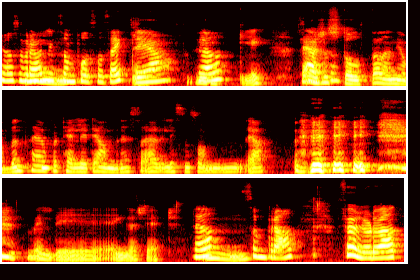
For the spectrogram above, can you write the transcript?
Ja, så bra. Litt Mm. sånn pose og sekk. Ja, Ja. virkelig. Så jeg er så stolt av den jobben. Når jeg forteller til andre, så er det liksom sånn Ja. veldig engasjert. Ja, Mm. så bra. Føler du at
